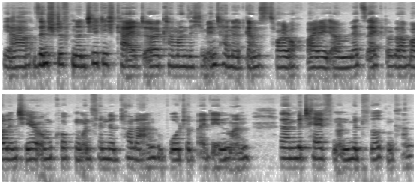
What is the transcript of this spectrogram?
ja, sinnstiftenden Tätigkeit äh, kann man sich im Internet ganz toll auch bei ähm, Let's Act oder Volunteer umgucken und findet tolle Angebote, bei denen man äh, mithelfen und mitwirken kann.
